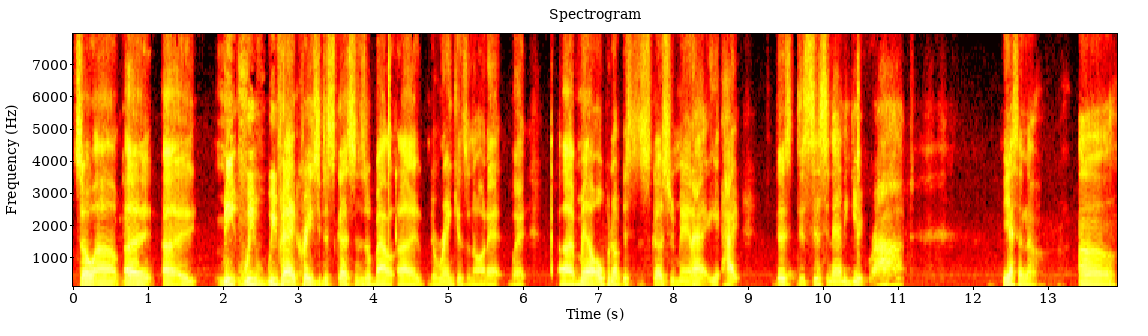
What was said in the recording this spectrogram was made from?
So um uh uh me we've we've had crazy discussions about uh the rankings and all that, but uh Mel, open up this discussion, man. How, how does does Cincinnati get robbed? Yes and no. Um,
